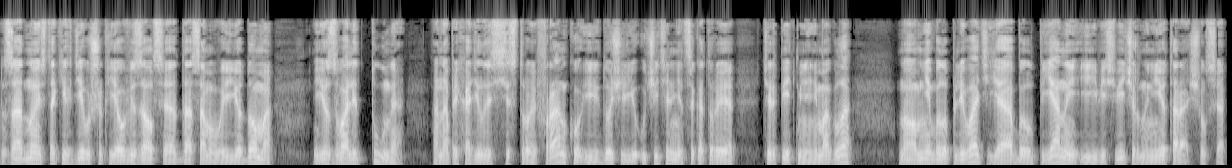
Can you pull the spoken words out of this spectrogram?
За одной из таких девушек я увязался до самого ее дома. Ее звали Туна. Она приходила с сестрой Франку и дочерью учительницы, которая терпеть меня не могла, но мне было плевать, я был пьяный и весь вечер на нее таращился.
